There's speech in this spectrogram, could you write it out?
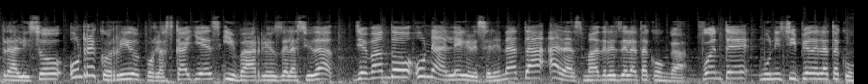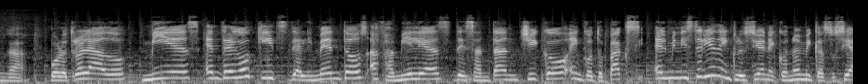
realizó un recorrido por las calles y barrios de la ciudad, llevando una alegre serenata a las madres de La Tacunga. Fuente, municipio de La Tacunga. Por otro lado, Mies entregó kits de alimentos a familias de Santán Chico en Cotopaxi. El Ministerio de Inclusión Económica Social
